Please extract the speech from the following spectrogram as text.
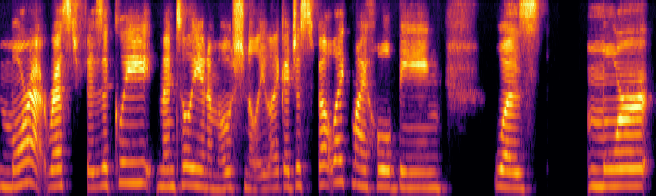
more at rest physically, mentally, and emotionally. Like I just felt like my whole being was more,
